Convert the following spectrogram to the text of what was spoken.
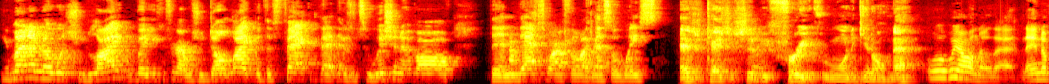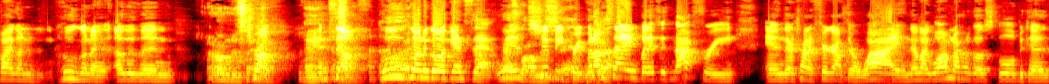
You might not know what you like, but you can figure out what you don't like. But the fact that there's a tuition involved, then that's where I feel like that's a waste. Education should be free if we want to get on that. Well, we all know that. Ain't nobody gonna who's gonna other than But I'm just Trump and- himself. Who's Right. going to go against that? It should be saying. free. We But I'm got- saying, but if it's not free and they're trying to figure out their why, and they're like, well, I'm not going to go to school because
